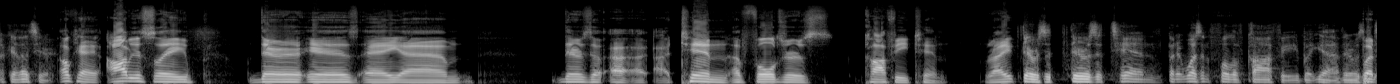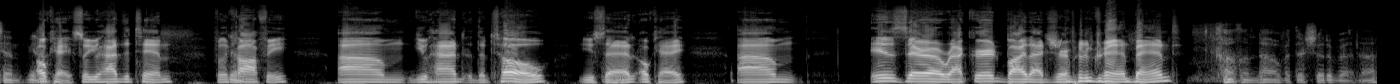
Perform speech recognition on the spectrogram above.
Okay, let's hear. it. Okay, obviously there is a um there's a a, a a tin of Folgers coffee tin, right? There was a there was a tin, but it wasn't full of coffee. But yeah, there was But- a tin. Yeah. Okay, so you had the tin for the Yeah. coffee. Um, you had the toe. You said Mm-hmm. okay. Um, is there a record by that German grand band? Oh no, but there should have been, huh?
